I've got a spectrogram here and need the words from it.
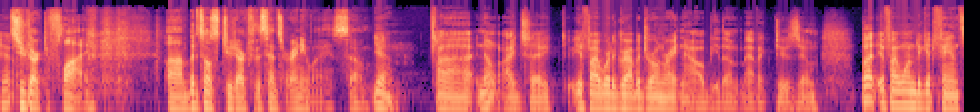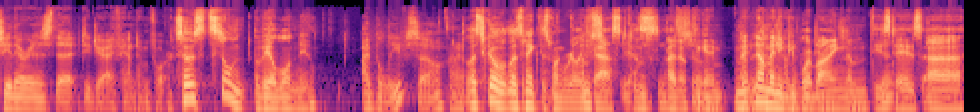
Yeah. It's too dark to fly. Um, but it's also too dark for the sensor anyway. So Yeah. Uh, no, I'd say if I were to grab a drone right now, it would be the Mavic 2 Zoom. But if I wanted to get fancy, there is the DJI Phantom 4. so is it still available new? I believe so. All right, let's go. Let's make this one really I'm fast because I'm I don't so think any, not many people are buying them these days. Uh,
